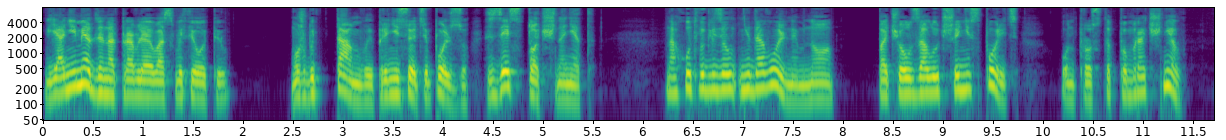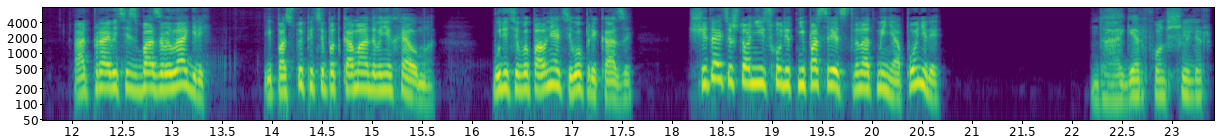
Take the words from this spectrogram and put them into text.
Я немедленно отправляю вас в Эфиопию. Может быть, там вы принесете пользу. Здесь точно нет. Нахут выглядел недовольным, но почел за лучшее не спорить. Он просто помрачнел. Отправитесь в базовый лагерь и поступите под командование Хелма. Будете выполнять его приказы. Считайте, что они исходят непосредственно от меня, поняли? — Да, Герр фон Шиллер,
